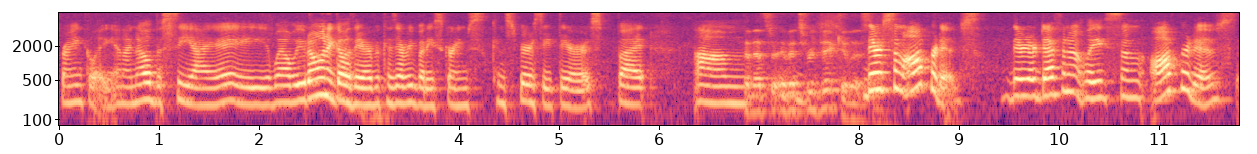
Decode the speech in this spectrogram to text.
frankly. And I know the CIA, well, we don't want to go there because everybody screams conspiracy theorist, but um, but that's it's ridiculous. There's some operatives. There are definitely some operatives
